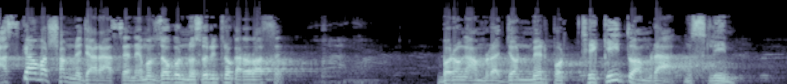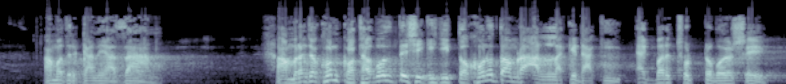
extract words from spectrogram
আজকে আমার সামনে যারা আছেন, এমন জঘন্য চরিত্র কারোর আছে? বরং আমরা জন্মের পর থেকেই তো আমরা মুসলিম। আমাদের কানে আজান। আমরা যখন কথা বলতে শিখেছি, তখনও তো আমরা আল্লাহকে ডাকি, একবার ছোট্ট বয়সে।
